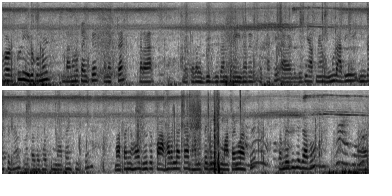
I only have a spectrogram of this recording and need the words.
ঘরগুলি এরকমের বাংলো টাইপের অনেকটা তারা একেবারে যুগ যুগান্তরে এইভাবে থাকে। আর যদি আপনার মূল আদি নিবাসে যান, তাহলে তাদের হচ্ছে মাচাং সিস্টেম মাচাং হয় যেহেতু পাহাড় এলাকা ভালোতে গেলে মাচাংও আছে। আমরা এদিকে যাব। আর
